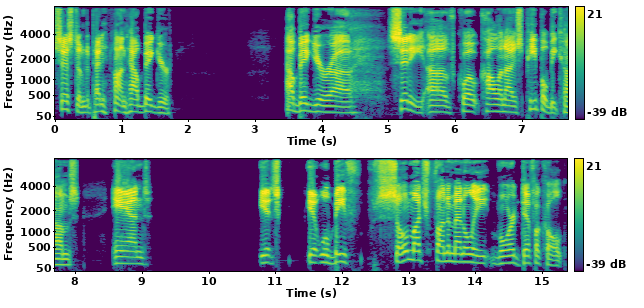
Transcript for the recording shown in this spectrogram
system, depending on how big your how big your uh, city of quote colonized people becomes, and it's it will be f- so much fundamentally more difficult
